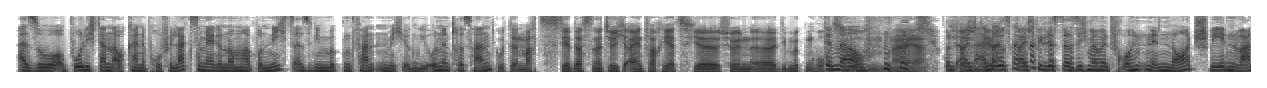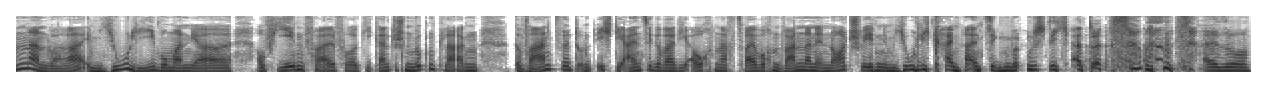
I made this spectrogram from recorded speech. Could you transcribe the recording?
Also obwohl ich dann auch keine Prophylaxe mehr genommen habe und nichts. Also die Mücken fanden mich irgendwie uninteressant. Gut, dann macht es dir das natürlich einfach jetzt hier schön äh, die Mücken Genau. hochzuloben. Naja, ich Und ein verstehe. anderes Beispiel ist, dass ich mal mit Freunden in Nordschweden wandern war, im Juli, wo man ja auf jeden Fall vor gigantischen Mückenplagen gewarnt wird. Und ich die Einzige war, die auch nach zwei Wochen Wandern in Nordschweden im Juli keinen einzigen Mückenstich hatte. Also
